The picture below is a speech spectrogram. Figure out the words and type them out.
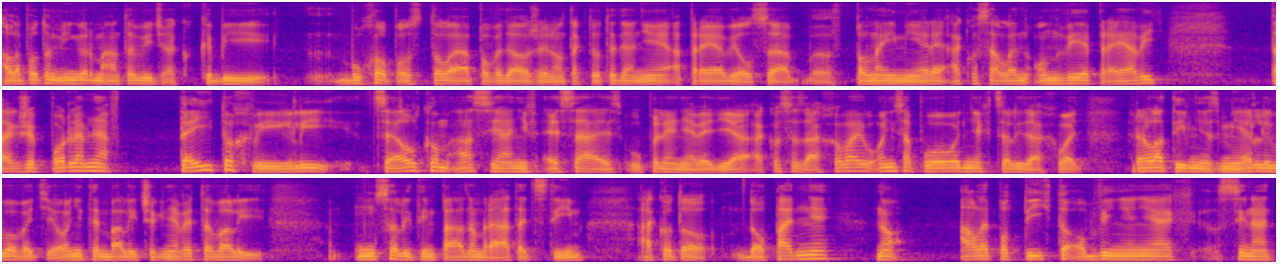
ale potom Igor Matovič ako keby buchol po stole a povedal, že no tak to teda nie a prejavil sa v plnej miere, ako sa len on vie prejaviť. Takže podľa mňa v tejto chvíli celkom asi ani v SAS úplne nevedia, ako sa zachovajú. Oni sa pôvodne chceli zachovať relatívne zmierlivo, veď oni ten balíček nevetovali, museli tým pádom rátať s tým, ako to dopadne. No ale po týchto obvineniach si na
